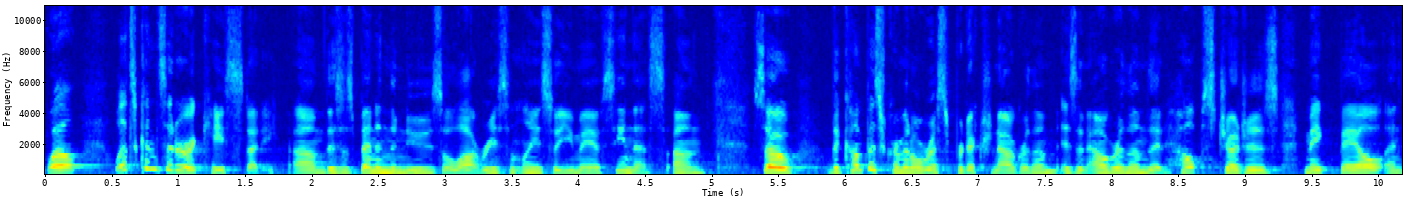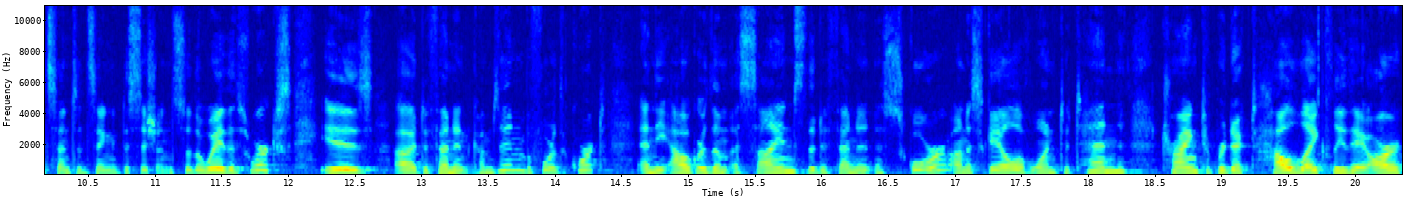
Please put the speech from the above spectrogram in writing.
Well, let's consider a case study. Um, this has been in the news a lot recently, so you may have seen this. Um, so the COMPAS criminal risk prediction algorithm is an algorithm that helps judges make bail and sentencing decisions. So the way this works is a defendant comes in before the court, and the algorithm assigns the defendant a score on a scale of 1 to 10, trying to predict how likely they are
